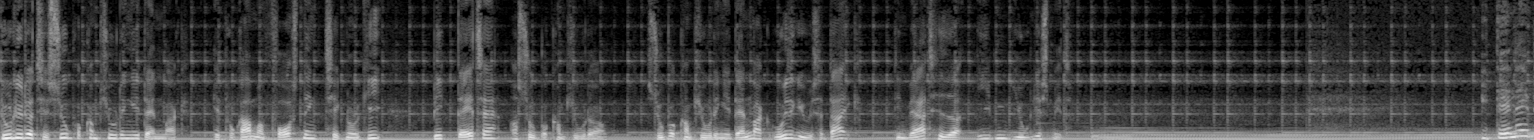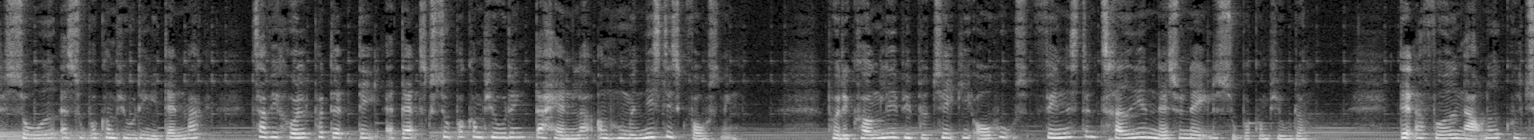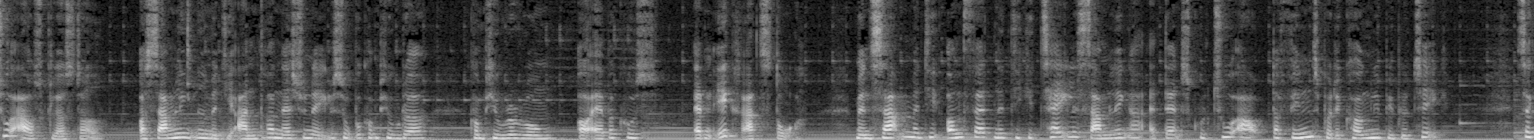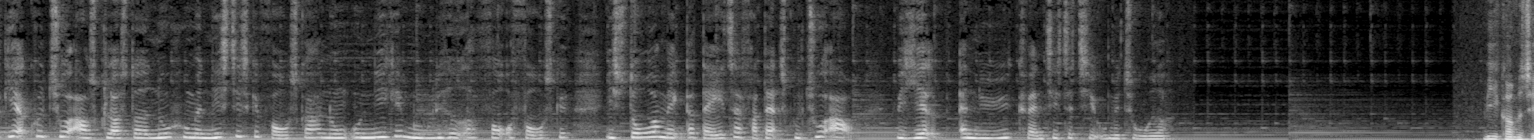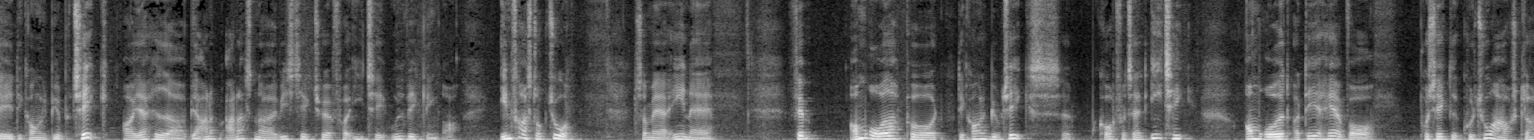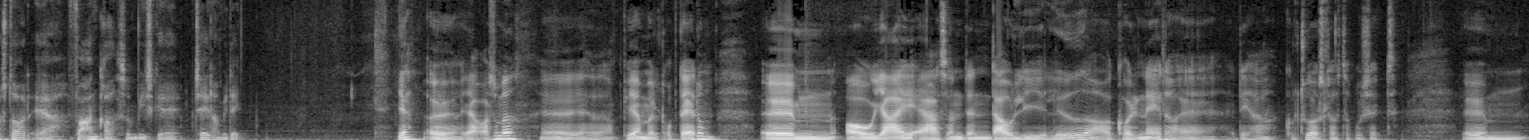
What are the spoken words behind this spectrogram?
Du lytter til Supercomputing i Danmark, et program om forskning, teknologi, big data og supercomputere. Supercomputing i Danmark udgives af DEIK. Din vært hedder Iben Julie Schmidt. I denne episode af Supercomputing i Danmark tager vi hul på den del af dansk supercomputing, der handler om humanistisk forskning. På det Kongelige Bibliotek i Aarhus findes den tredje nationale supercomputer. Den har fået navnet Kulturarvsklosteret, og sammenlignet med de andre nationale supercomputere, Computer Room og Abacus, er den ikke ret stor. Men sammen med de omfattende digitale samlinger af dansk kulturarv, der findes på det Kongelige Bibliotek, så giver Kulturarvsklosteret nu humanistiske forskere nogle unikke muligheder for at forske i store mængder data fra dansk kulturarv ved hjælp af nye kvantitative metoder. Vi er kommet til det kongelige bibliotek, og jeg hedder Bjarne Andersen og er visdirektør for IT, udvikling og infrastruktur, som er en af fem områder på det kongelige biblioteks, øh, kort fortalt IT-området, og det er her, hvor projektet Kulturarvsklosteret er forankret, som vi skal tale om i dag. Ja, øh, jeg er også med. Øh, jeg hedder Per Møldrup Datum, øh, og jeg er sådan den daglige leder og koordinator af det her Kulturarvsklosterprojekt. Øhm,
